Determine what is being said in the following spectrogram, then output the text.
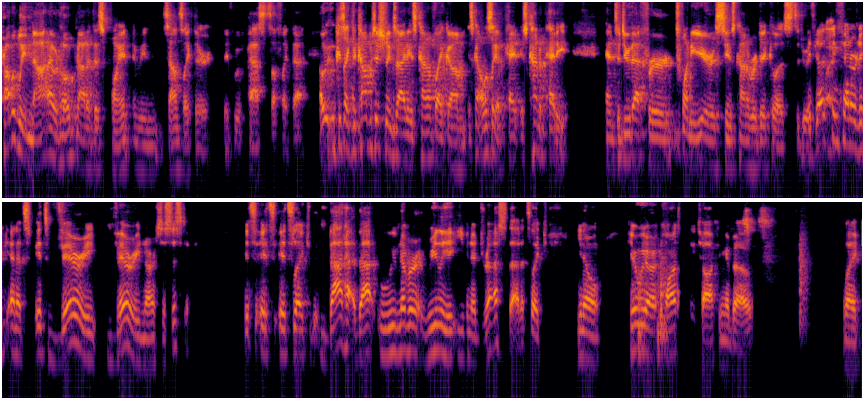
Probably not. I would hope not at this point. I mean, sounds like they're they've moved past stuff like that. Oh, because like the competition anxiety is kind of like um, it's kind of almost like a pet. It's kind of petty, and to do that for twenty years seems kind of ridiculous to do. It, it does seem kind of ridiculous, and it's it's very very narcissistic. It's it's it's like that that we've never really even addressed that. It's like you know here we are constantly talking about like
